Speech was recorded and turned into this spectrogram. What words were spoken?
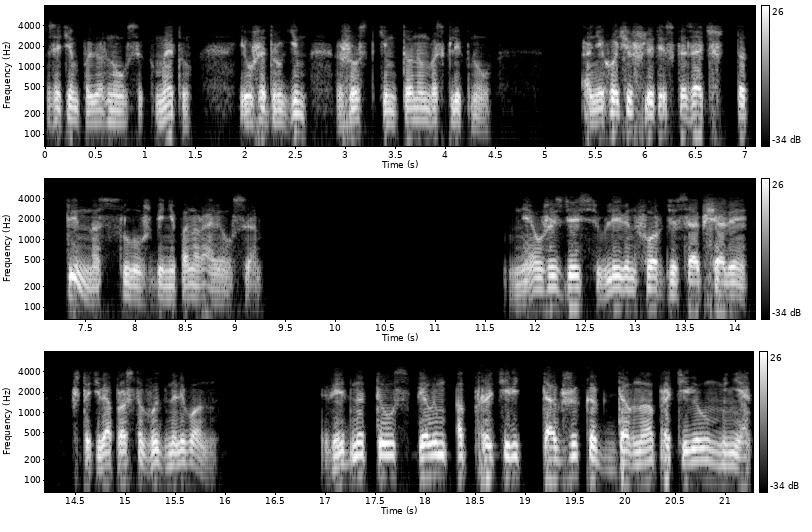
Затем повернулся к Мэту и уже другим жестким тоном воскликнул. «А не хочешь ли ты сказать, что ты на службе не понравился?» «Мне уже здесь, в Ливенфорде, сообщали, что тебя просто выгнали вон». Видно, ты успел им опротивить так же, как давно опротивил мне.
